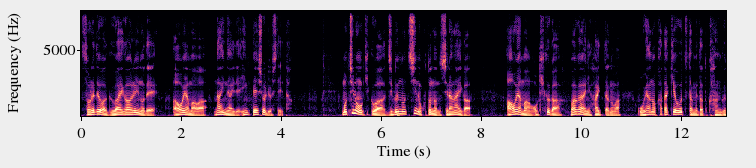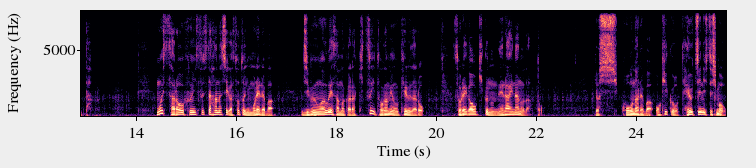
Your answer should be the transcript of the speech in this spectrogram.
それでは具合が悪いので青山は内々で隠蔽処理をしていた。もちろんお菊は自分の父のことなど知らないが青山はお菊が我が家に入ったのは親の敵を討つためだと勘ぐった。もし皿を紛失した話が外に漏れれば自分は上様からきつい咎めを受けるだろう。それがお菊の狙いなのだと。よしこうなればお菊を手打ちにしてしまおう。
